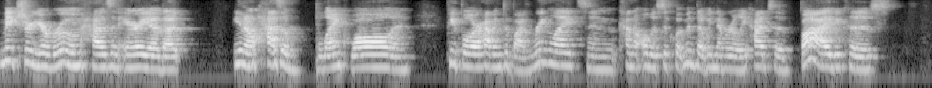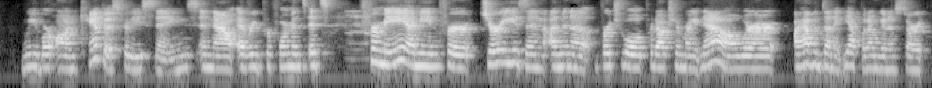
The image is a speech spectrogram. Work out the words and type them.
make sure your room has an area that you know has a blank wall and people are having to buy ring lights and kind of all this equipment that we never really had to buy because we were on campus for these things and now every performance it's for me i mean for juries and i'm in a virtual production right now where i haven't done it yet but i'm going to start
